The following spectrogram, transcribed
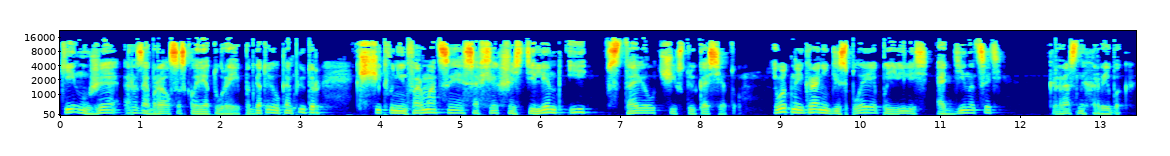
Кейн уже разобрался с клавиатурой, подготовил компьютер к считыванию информации со всех шести лент и вставил чистую кассету. И вот на экране дисплея появились одиннадцать красных рыбок.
